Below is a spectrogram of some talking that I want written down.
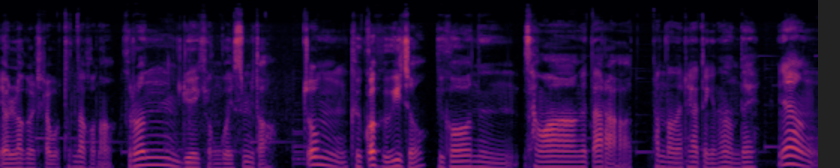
연락을 잘 못한다거나 그런 류의 경우가 있습니다. 좀 극과 극이죠. 그거는 상황에 따라 판단을 해야 되긴 하는데 그냥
